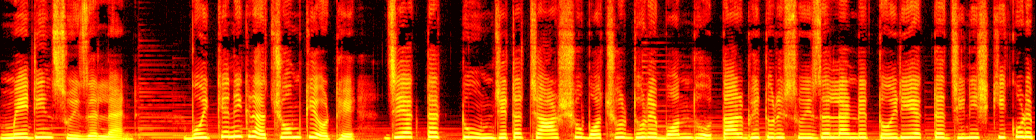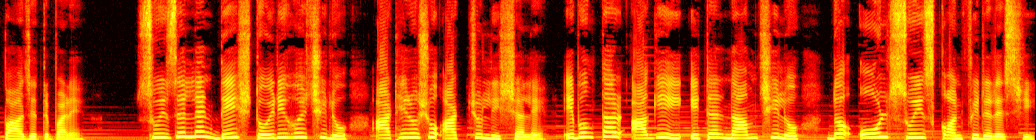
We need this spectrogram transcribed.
মেড ইন সুইজারল্যান্ড। বৈজ্ঞানিকরা চমকে ওঠে যে একটা টুম যেটা চারশো বছর ধরে বন্ধ, তার ভেতরে সুইজারল্যান্ডের তৈরি একটা জিনিস কি করে পাওয়া যেতে পারে? সুইজারল্যান্ড দেশ তৈরি হয়েছিল আঠেরোশো আটচল্লিশ সালে এবং তার আগেই এটার নাম ছিল the old Swiss confederacy.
